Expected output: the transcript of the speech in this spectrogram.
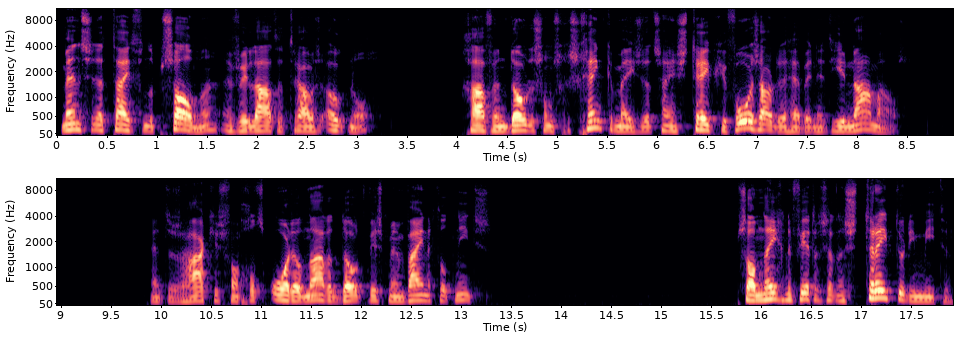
Mensen in de tijd van de psalmen, en veel later trouwens ook nog, gaven hun doden soms geschenken mee, zodat zij een streepje voor zouden hebben in het hiernamaals. En tussen haakjes van Gods oordeel na de dood wist men weinig tot niets. Psalm 49 zet een streep door die mythe.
